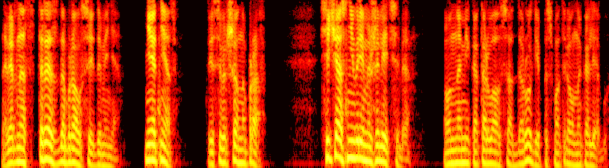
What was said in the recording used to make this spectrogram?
Наверное, стресс добрался и до меня. Нет-нет, ты совершенно прав. Сейчас не время жалеть себя». Он на миг оторвался от дороги и посмотрел на коллегу.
